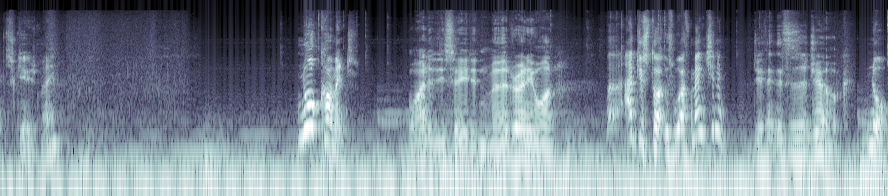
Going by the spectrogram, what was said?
Excuse me. No comment. Why did you say you didn't murder anyone? Well, I just thought it was worth mentioning. Do you think this is a joke? No.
